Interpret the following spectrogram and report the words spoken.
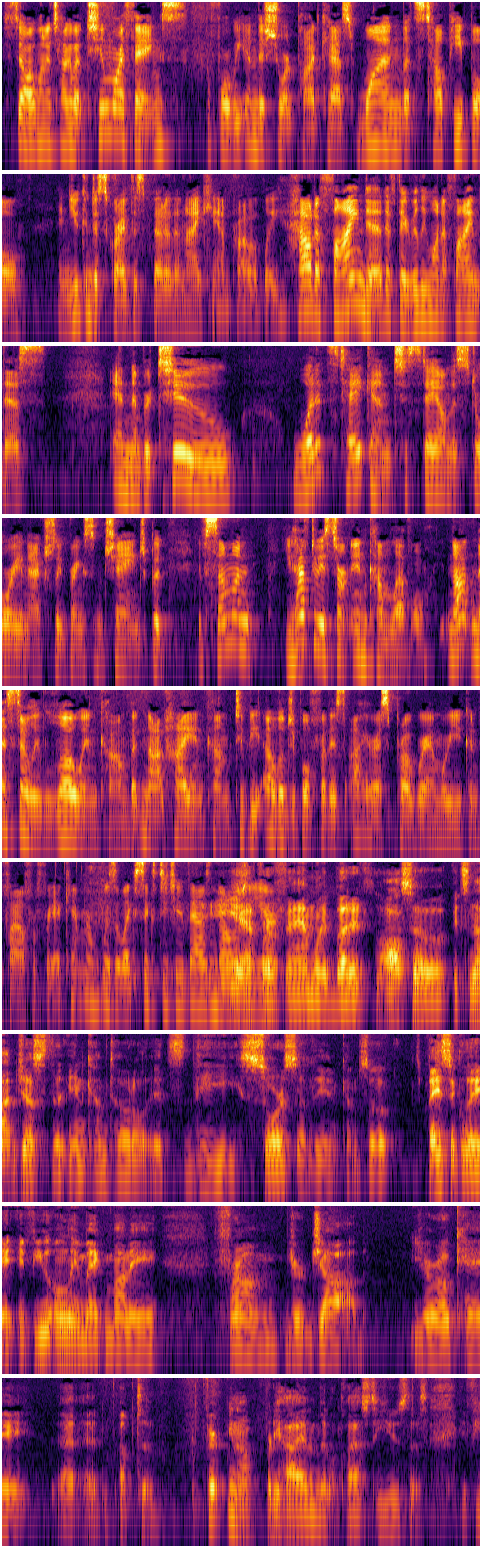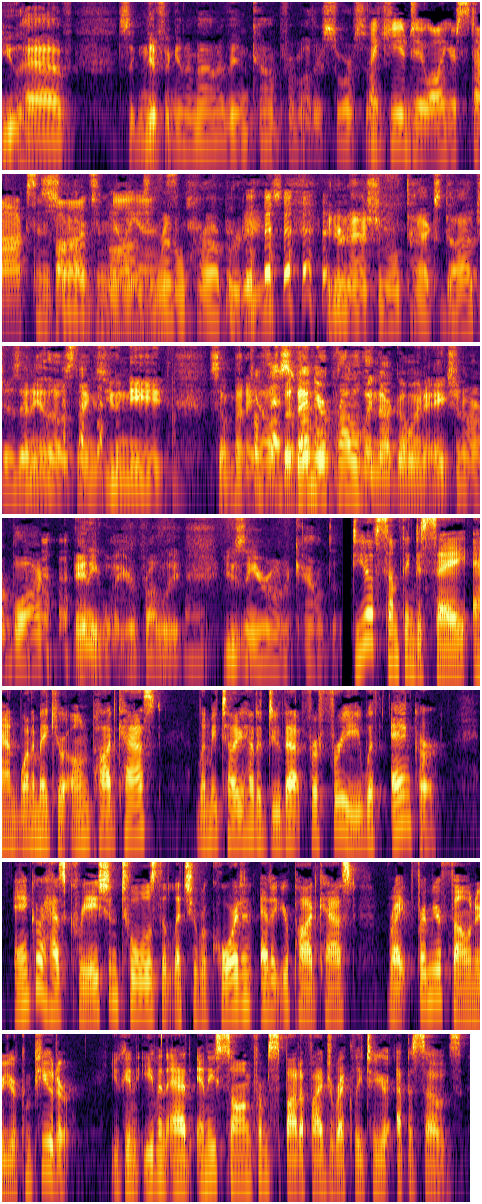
So I want to talk about two more things before we end this short podcast. One, let's tell people, and you can describe this better than I can probably, how to find it if they really want to find this. And number two, what it's taken to stay on the story and actually bring some change. But if someone, you have to be a certain income level, not necessarily low income, but not high income, to be eligible for this IRS program where you can file for free. I can't remember, was it like $62,000 Yeah, a for a family, but it's also it's not just the income total; it's the source of the income. So basically, if you only make money from your job, you're okay at, at up to you know pretty high in the middle class to use this. If you have significant amount of income from other sources, like you do, all your stocks and bonds and bonds, millions. rental properties, international tax dodges, any of those things, you need somebody else. But then you're probably not going to H and R Block anyway. You're probably using your own accountant. Do you have something to say and want to make your own podcast? Let me tell you how to do that for free with Anchor. Anchor has creation tools that let you record and edit your podcast right from your phone or your computer. You can even add any song from Spotify directly to your episodes.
